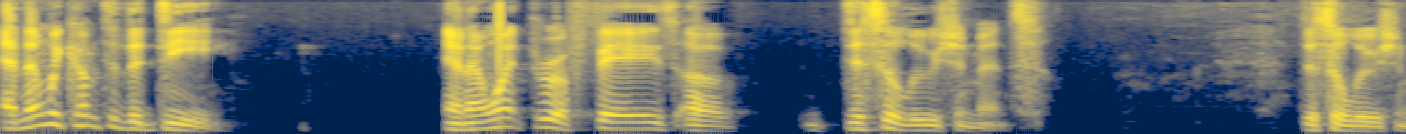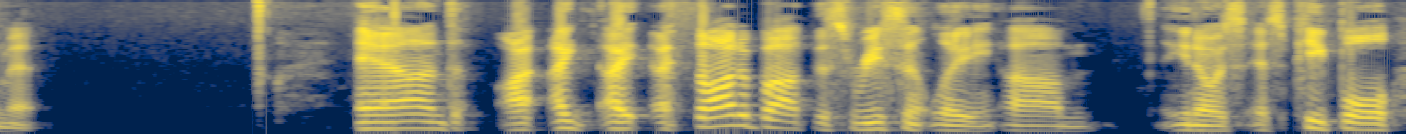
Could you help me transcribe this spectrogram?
and then we come to the D. And I went through a phase of disillusionment. Disillusionment. And I, I, I thought about this recently, um, you know, as, as people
